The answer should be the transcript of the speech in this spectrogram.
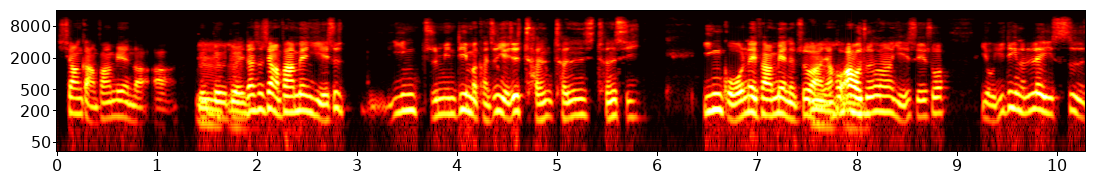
香港方面的啊，对对对，但是香港方面也是。英殖民地嘛，可是也是承承承袭英国那方面的是吧？然后澳洲呢也是说，有一定的类似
